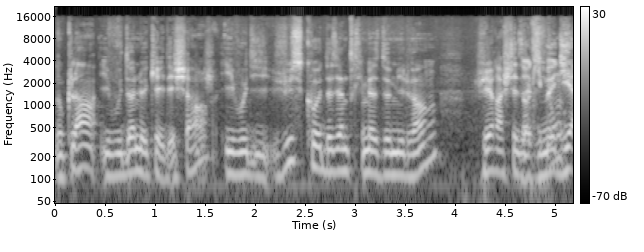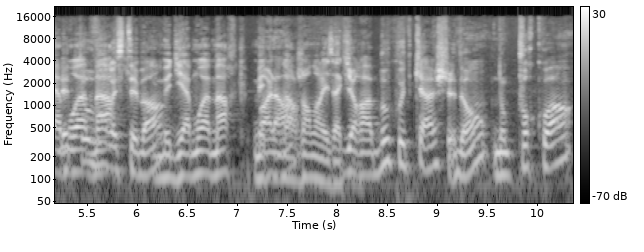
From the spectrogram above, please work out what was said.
Donc là, il vous donne le cahier des charges, il vous dit jusqu'au deuxième trimestre 2020, j'ai racheté des donc Il me dit à moi, Marc, Il me dit à moi, Marc, mets voilà. ton argent dans les actions. Il y aura beaucoup de cash dedans. Donc pourquoi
